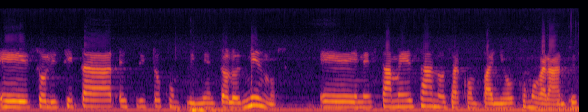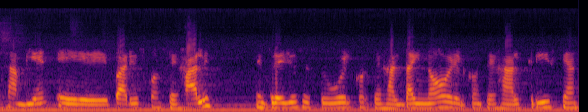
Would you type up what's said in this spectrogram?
eh, solicitar estricto cumplimiento a los mismos. Eh, en esta mesa nos acompañó como garantes también eh, varios concejales, entre ellos estuvo el concejal Dainover, el concejal Cristian,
